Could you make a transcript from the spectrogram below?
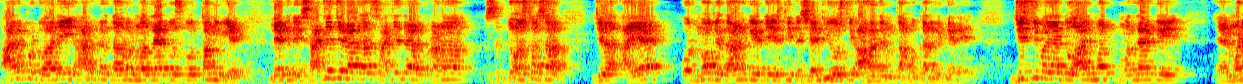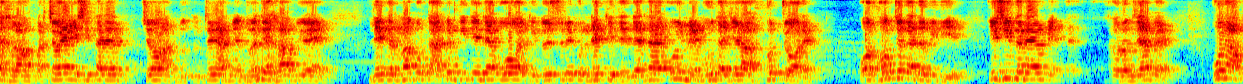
ہر پٹواری، ہر گرداور مطلب ہے کہ اس کو تنگ بھی ہے۔ لیکن یہ ساجد جڑا تھا، ساجد جڑا پرانا دوست تھا جڑا آیا ہے اور موقع دان کے تھے اس کی نشندی اس کی آہد مطابق کر کے رہے۔ ہیں جس کی وجہ تو آج مطلب ہے کہ مڑے خلاف پرچہ ہے، اسی طرح چوہاں تین آدمی دوندے خلاف بھی ہے لیکن ماں کو ٹارگٹ کی دیتا ہے، وہ ہے کہ دوسرے کو لکھ کے دے دیتا ہے۔ وہی محمود ہے، جڑا خود چور ہے اور خود جگہ دبی دیے اسی طرح رمضیب ہے ان آپ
